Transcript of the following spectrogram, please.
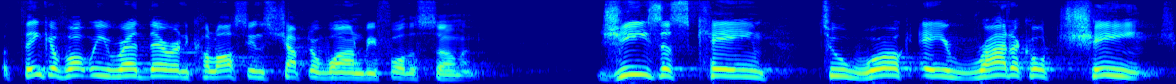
But think of what we read there in Colossians chapter 1 before the sermon. Jesus came to work a radical change.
